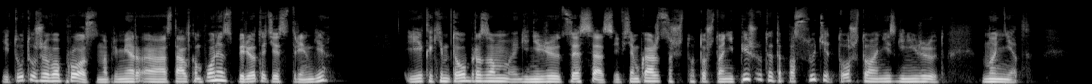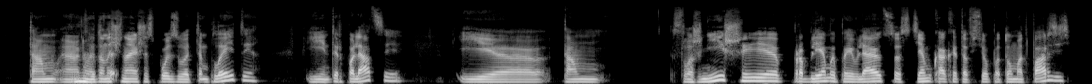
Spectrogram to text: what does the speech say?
И тут уже вопрос. Например, Style Components берет эти стринги, и каким-то образом генерируют CSS. И всем кажется, что то, что они пишут, это по сути то, что они сгенерируют. Но нет. Там, э, ну, когда это... начинаешь использовать темплейты и интерполяции, и э, там сложнейшие проблемы появляются с тем, как это все потом отпарзить.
